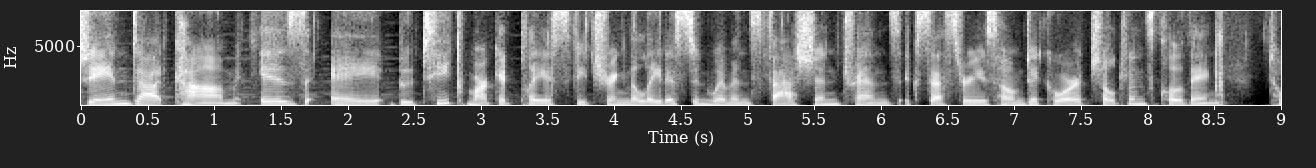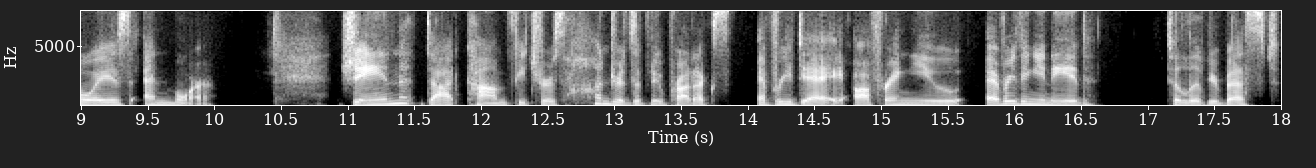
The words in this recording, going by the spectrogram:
Jane.com is a boutique marketplace featuring the latest in women's fashion, trends, accessories, home decor, children's clothing, toys, and more. Jane.com features hundreds of new products every day, offering you everything you need to live your best,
